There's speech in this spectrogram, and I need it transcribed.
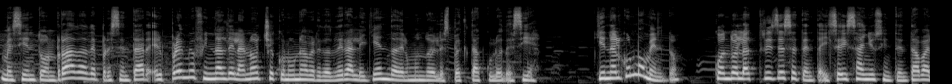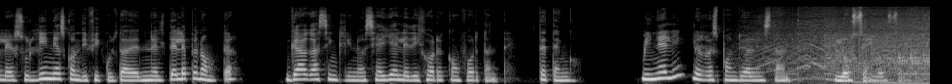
me siento honrada de presentar el premio final de la noche con una verdadera leyenda del mundo del espectáculo, decía. Y en algún momento cuando la actriz de 76 años intentaba leer sus líneas con dificultad en el teleprompter, Gaga se inclinó hacia ella y le dijo reconfortante, Te tengo. Minelli le respondió al instante, Lo sé, lo sé.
